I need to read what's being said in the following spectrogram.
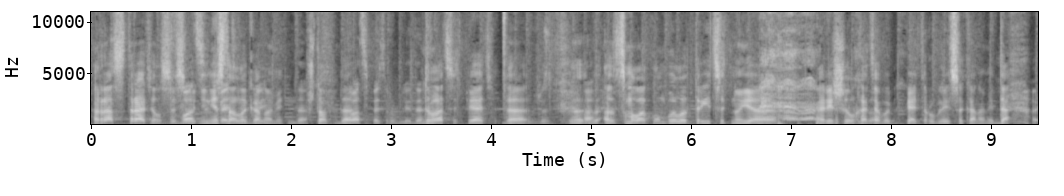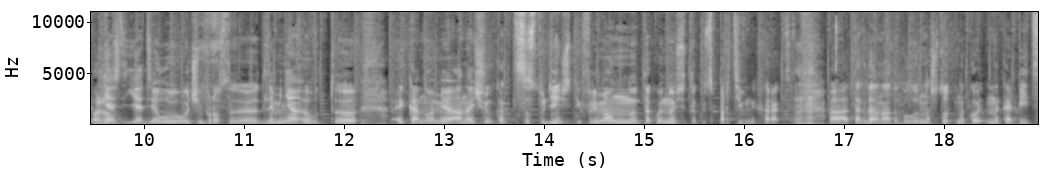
Растратился сегодня, не стал экономить. Да. Что? Да. 25 рублей, да? 25, да. А. С молоком было 30, но я решил хотя бы 5 рублей сэкономить. Да, я, я делаю очень просто. Для меня вот, э, экономия, она еще как-то со студенческих времен такой носит такой спортивный характер. Uh-huh. Тогда надо было на что-то накопить,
